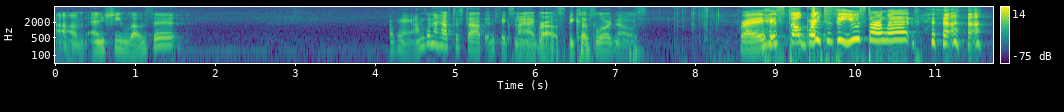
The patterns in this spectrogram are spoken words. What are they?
um, and she loves it. Okay, I'm gonna have to stop and fix my eyebrows because Lord knows, right? It's so great to see you, Starlet.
